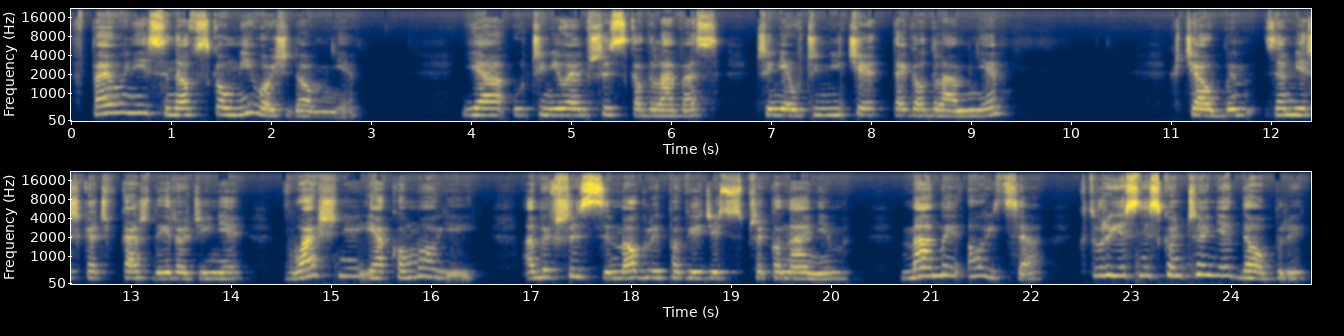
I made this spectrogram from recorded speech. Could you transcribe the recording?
w pełni synowską miłość do mnie. Ja uczyniłem wszystko dla Was, czy nie uczynicie tego dla mnie? Chciałbym zamieszkać w każdej rodzinie właśnie jako mojej, aby wszyscy mogli powiedzieć z przekonaniem: Mamy Ojca, który jest nieskończenie dobry,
